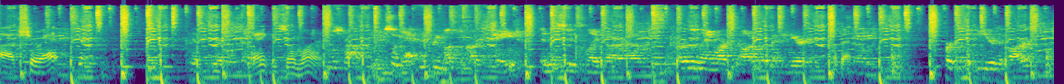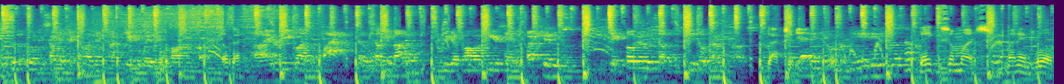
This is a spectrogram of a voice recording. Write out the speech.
Uh, Charette, thank you so much. No problem. So yeah, every three months the cars change, and this is like our um, early landmarks in automotive engineering. Okay. So, first 50 years of cars, with a focus on the technology, not giving away the car. Okay. Uh, every week we'll have a plaque that'll tell you about it. We got volunteers and questions. You photos of the digital cars. Gotcha. Yeah, and go over. Anything to let us know. Thank you so much. My name's Will.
